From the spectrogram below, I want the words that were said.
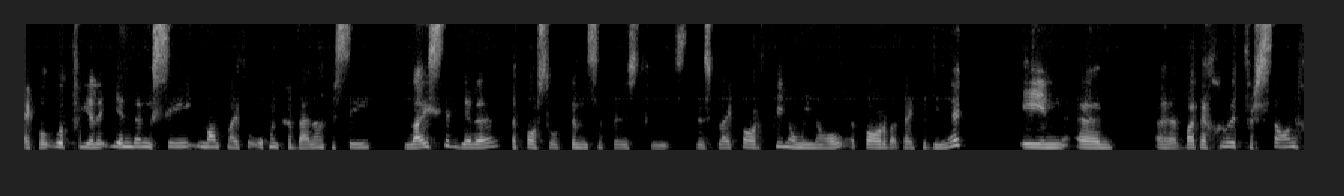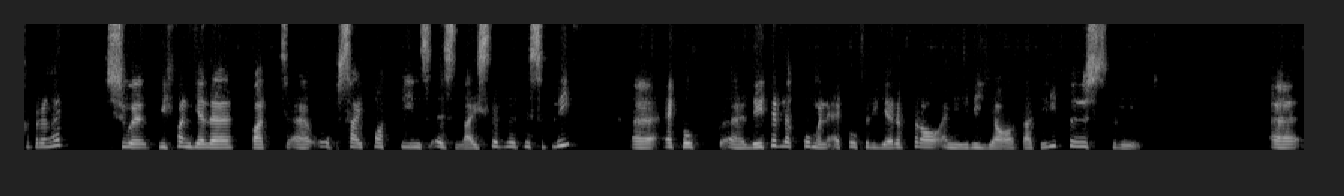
Ek wil ook vir julle een ding sê. Iemand my vanoggend gebel en gesê, "Luister julle, Apostle Tim se first fruits. Dis blykbaar fenomenaal, 'n paar wat hy gedoen het en ehm um, uh wat 'n groot verstaan gebring het. So die van julle wat uh, op sy paddiens is, luister dit asseblief uh, ek wil uh, letterlik kom en ek wil vir die Here vra in hierdie jaar dat hierdie first fruit uh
